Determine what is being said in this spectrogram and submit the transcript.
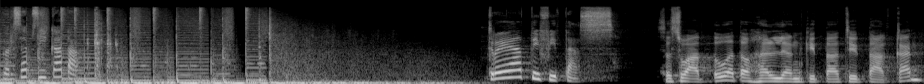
Persepsi kata. Kreativitas. Sesuatu atau hal yang kita ciptakan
